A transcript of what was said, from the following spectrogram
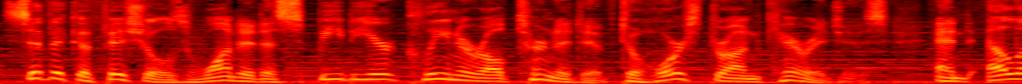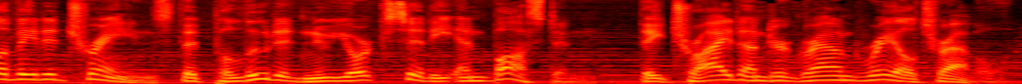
Civic officials wanted a speedier, cleaner alternative to horse-drawn carriages and elevated trains that polluted New York City and Boston. They tried underground rail travel,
